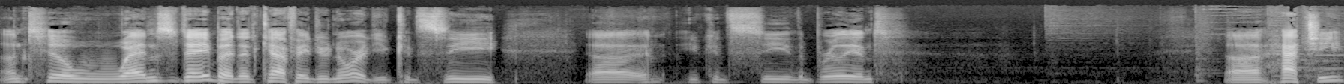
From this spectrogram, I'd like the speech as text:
until Wednesday, but at Cafe du Nord, you could see uh, you could see the brilliant uh, Hatchie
